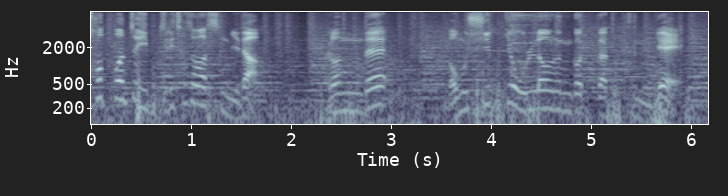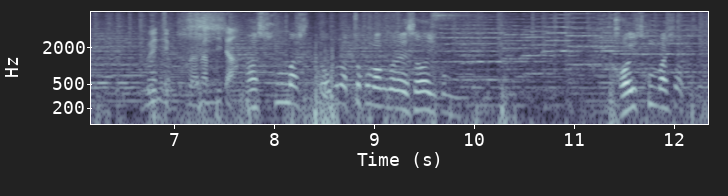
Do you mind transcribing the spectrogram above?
첫 번째 입질이 찾아왔습니다. 그런데 너무 쉽게 올라오는 것 같은 게 왠지 불안합니다. 아 손맛이 너무나 조그만 거라서 이거 거의 손맛이 없어요.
